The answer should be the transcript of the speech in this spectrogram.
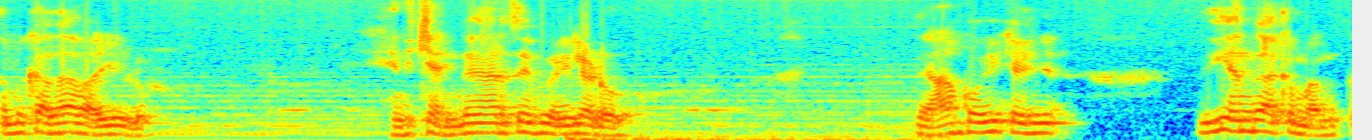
നമുക്കതാ വഴിയുള്ളൂ. എനിക്ക് എന്റെ കാര്യത്തിൽ വെയിലടോ ഞാൻ പോയി കഴിഞ്ഞ നീ എന്താക്കും മന്ത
